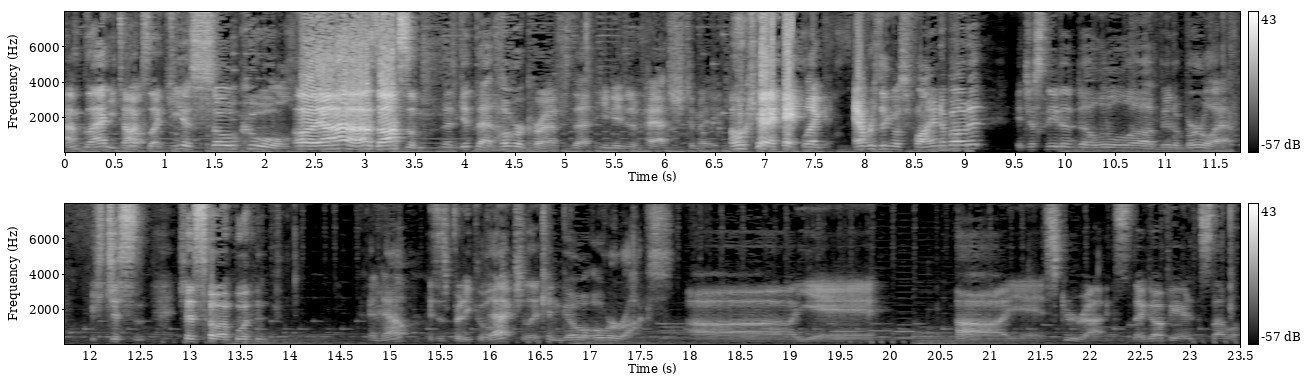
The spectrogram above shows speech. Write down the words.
I'm glad he talks like. he is so cool. Oh yeah, that was awesome. Then get that hovercraft that he needed a patch to make. Okay. Like everything was fine about it. It just needed a little uh, bit of burlap. It's just, just so I wouldn't. And now This is pretty cool, that actually. can go over rocks. Ah, yeah. Ah, yeah. Screw rocks. They go up here to this level.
